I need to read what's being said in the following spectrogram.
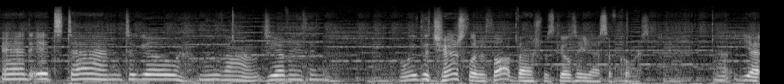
And it's time to go move on. Do you have anything? Only the Chancellor thought Bash was guilty. Yes, of course. Uh, yeah,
